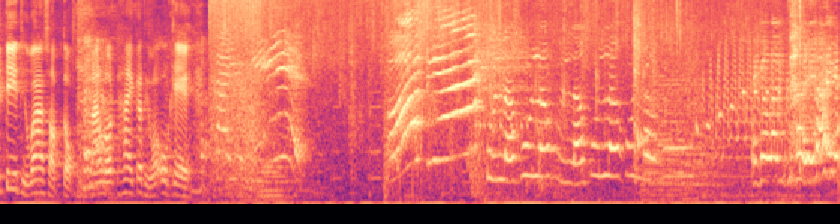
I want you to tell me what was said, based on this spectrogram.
พี่ตี้ถือว่าสอบตกล้างรถให้ก็ถือว่าโอเค ใครอยู่นี่โอ้เตี้ยหุ่นละหุ่นละหุ่นละหุ่นละหุ่นละเป็นกำลังใจให้ไง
